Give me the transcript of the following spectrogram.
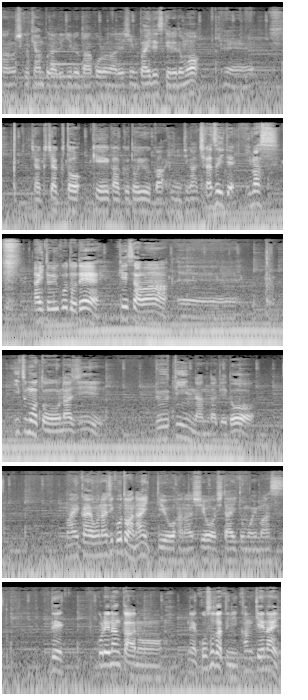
楽しくキャンプができるかコロナで心配ですけれども、えー着々と計画というか日にちが近づいています。はい、ということで、今朝は、えーいつもと同じルーティーンなんだけど毎回同じことはないっていうお話をしたいと思います。でこれなんかあのね子育てに関係ない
